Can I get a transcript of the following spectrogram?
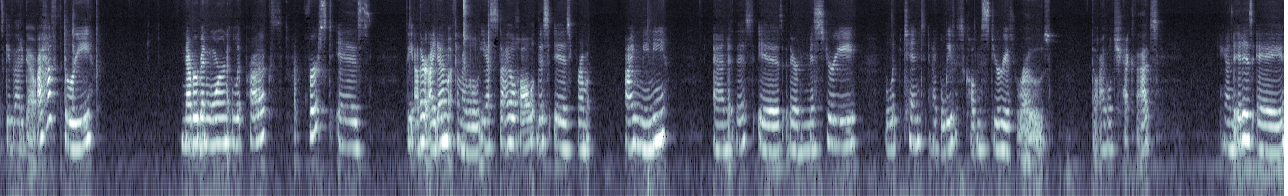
Let's give that a go. I have three never been worn lip products. First is the other item from my little YesStyle haul. This is from I'm Mimi, and this is their mystery lip tint, and I believe it's called Mysterious Rose, though I will check that. And it is a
